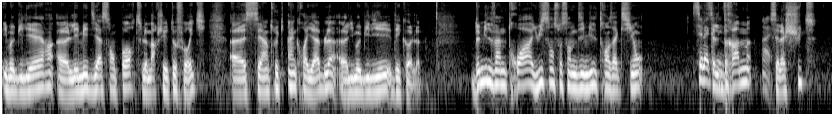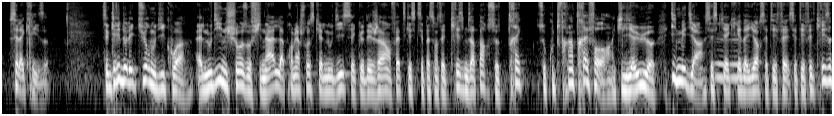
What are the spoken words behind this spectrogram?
immobilières, euh, les médias s'emportent, le marché est euphorique, euh, c'est un truc incroyable, euh, l'immobilier décolle. 2023, 870 000 transactions, c'est le drame, c'est la chute, c'est la crise. Cette grille de lecture nous dit quoi? Elle nous dit une chose au final. La première chose qu'elle nous dit, c'est que déjà, en fait, qu'est-ce qui s'est passé dans cette crise, mis à part ce, très, ce coup de frein très fort hein, qu'il y a eu euh, immédiat. C'est ce qui a créé d'ailleurs cet effet, cet effet de crise.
